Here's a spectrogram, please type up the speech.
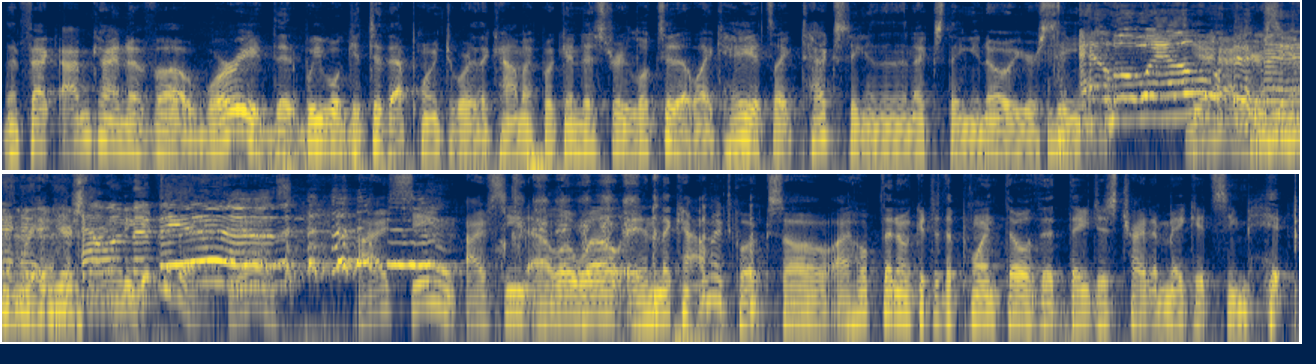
In fact, I'm kind of uh, worried that we will get to that point to where the comic book industry looks at it like, hey, it's like texting. And then the next thing you know, you're seeing. LOL. Yeah, you're seeing, and you're starting to get to that. Yes, I've seen, I've seen LOL in the comic book. So I hope they don't get to the point though that they just try to make it seem hip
